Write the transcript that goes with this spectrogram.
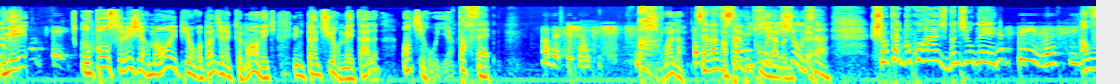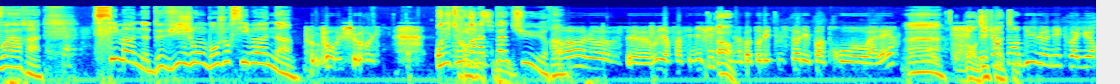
Mais on ponce légèrement et puis on repeint directement avec une peinture métal anti-rouille. Parfait. Ah bah c'est gentil. Voilà. Ça va vous Après, vous simplifier la les bonne choses. couleur. Chantal, bon courage, bonne journée. Merci, vous aussi. Au revoir. Simone de Vijon. Bonjour Simone. Bonjour. On est toujours Bonjour, dans la Simone. peinture. Oh hein. là, euh, oui, enfin c'est difficile Ah. hein, quand on est tout seul et pas trop alerte. Ah. Bon, Mais J'ai dites-moi tout. entendu le nettoyeur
